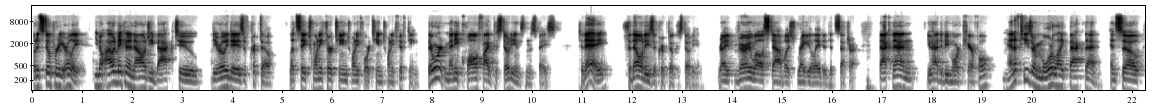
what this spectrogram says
but it's still pretty early. You know, I would make an analogy back to the early days of crypto let's say 2013, 2014, 2015, there weren't many qualified custodians in the space. Today, Fidelity is a crypto custodian right? Very well established, regulated, etc. Back then, you had to be more careful. Mm-hmm. NFTs are more like back then. And so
